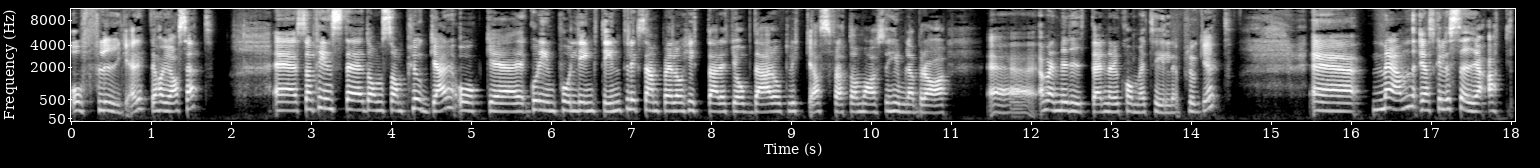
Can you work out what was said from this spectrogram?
och flyger. Det har jag sett. Eh, sen finns det de som pluggar och eh, går in på LinkedIn till exempel och hittar ett jobb där och lyckas för att de har så himla bra eh, ja, men meriter när det kommer till plugget. Eh, men jag skulle säga att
